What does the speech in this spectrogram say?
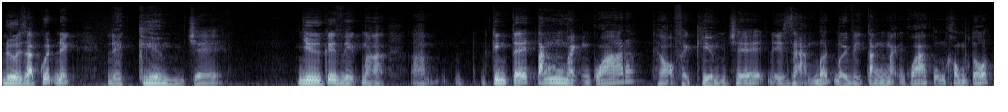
Đưa ra quyết định để kiềm chế như cái việc mà à, kinh tế tăng mạnh quá đó thì họ phải kiềm chế để giảm bớt bởi vì tăng mạnh quá cũng không tốt.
